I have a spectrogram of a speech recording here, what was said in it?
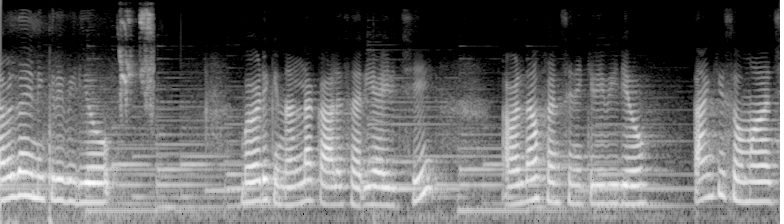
அவள் தான் இன்னைக்கு வீடியோ பேர்டுக்கு நல்லா காலை சரியாயிடுச்சு. அவள் தான் ஃப்ரெண்ட்ஸ் இன்னைக்கு வீடியோ தேங்க்யூ ஸோ மச்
